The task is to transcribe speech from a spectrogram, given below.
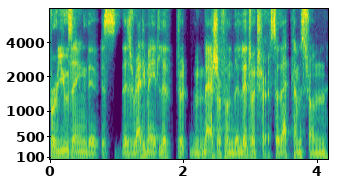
for using this this ready-made liter- measure from the literature. So that comes from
